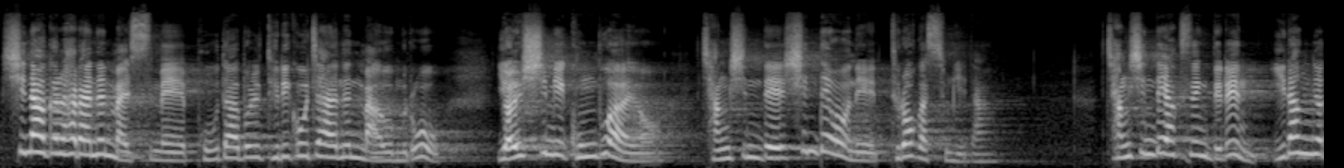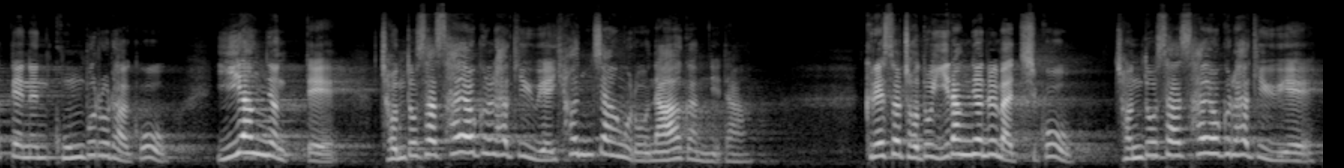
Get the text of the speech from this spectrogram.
신학을 하라는 말씀에 보답을 드리고자 하는 마음으로 열심히 공부하여 장신대 신대원에 들어갔습니다. 장신대 학생들은 1학년 때는 공부를 하고 2학년 때 전도사 사역을 하기 위해 현장으로 나아갑니다. 그래서 저도 1학년을 마치고 전도사 사역을 하기 위해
